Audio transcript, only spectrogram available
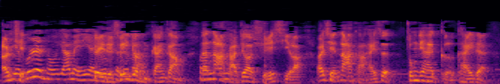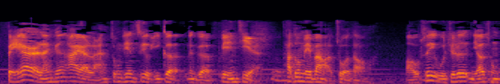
而且也不认同亚美尼亚，对对，所以就很尴尬嘛。那纳卡就要学习了，而且纳卡还是中间还隔开的，北爱尔兰跟爱尔兰中间只有一个那个边界，他都没办法做到嘛。哦，所以我觉得你要从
